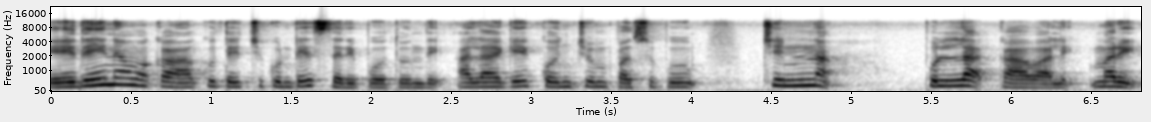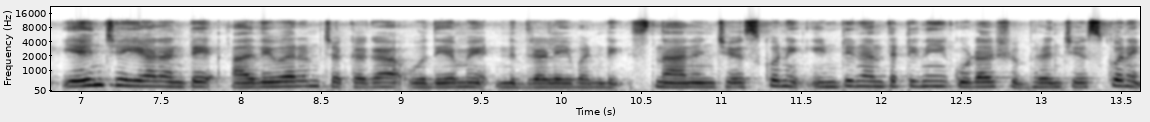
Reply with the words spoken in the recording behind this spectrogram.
ఏదైనా ఒక ఆకు తెచ్చుకుంటే సరిపోతుంది. అలాగే కొంచెం పసుపు చిన్న పుల్ల కావాలి. మరి ఏం చేయాలంటే ఆదివారం చక్కగా ఉదయమే నిద్రలేవండి. స్నానం చేసుకొని ఇంటినంతటినీ కూడా శుభ్రం చేసుకొని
